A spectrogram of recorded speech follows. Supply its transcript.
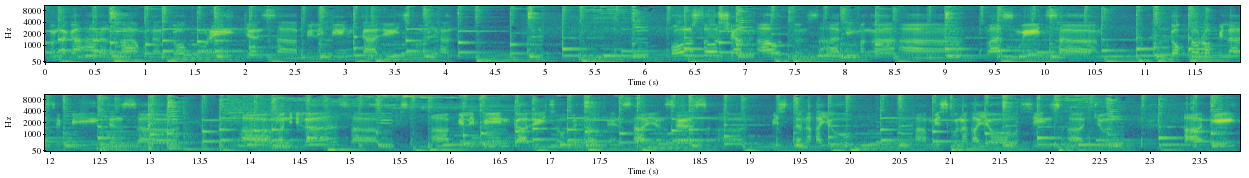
nung nag-aaral pa ako ng doctorate dyan sa Philippine College of Health. Also shout out dun sa aking mga ah, classmates sa Dr. of Philosophy dyan sa ah, Manila sa ah, Philippine College of Health and Sciences. Ah, miss na na kayo Ah, miss ko na kayo since ah, June ah, 8,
